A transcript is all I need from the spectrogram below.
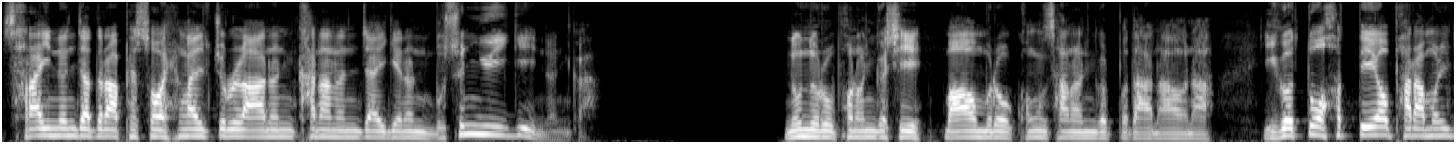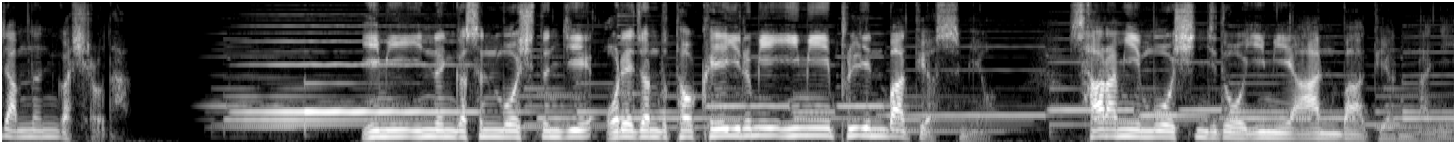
살아있는 자들 앞에서 행할 줄을 아는 가난한 자에게는 무슨 유익이 있는가? 눈으로 보는 것이 마음으로 공사하는 것보다 나으나 이것도 헛되어 바람을 잡는 것이로다. 이미 있는 것은 무엇이든지 오래전부터 그의 이름이 이미 불린 바 되었으며 사람이 무엇인지도 이미 안 바 되었나니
